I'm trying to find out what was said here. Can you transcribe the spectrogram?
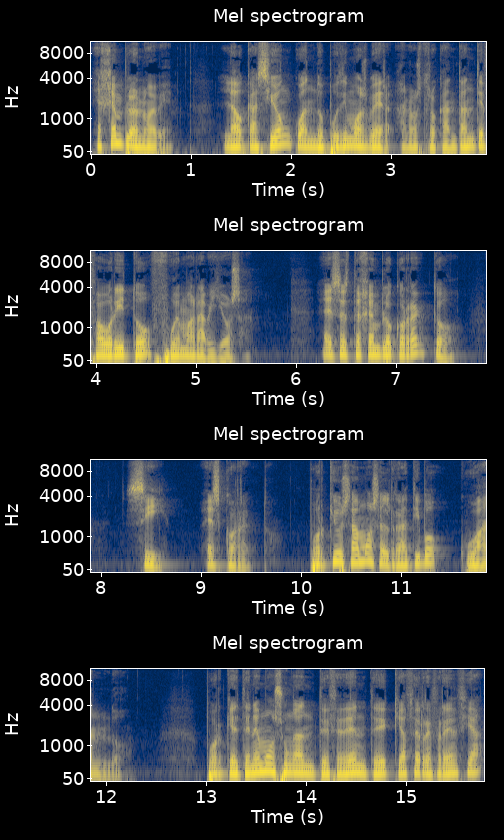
Ejemplo 9. La ocasión cuando pudimos ver a nuestro cantante favorito fue maravillosa. ¿Es este ejemplo correcto? Sí, es correcto. ¿Por qué usamos el relativo cuando? Porque tenemos un antecedente que hace referencia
